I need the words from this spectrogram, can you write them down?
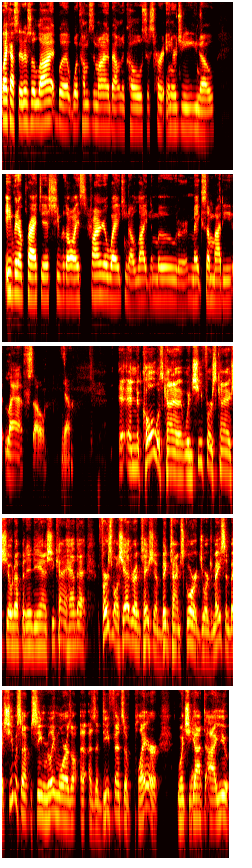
like I said, there's a lot, but what comes to mind about Nicole is just her energy. You know even in practice, she was always finding a way to, you know, lighten the mood or make somebody laugh. So, yeah. And Nicole was kind of when she first kind of showed up at Indiana, she kind of had that. First of all, she had the reputation of big time scorer at George Mason, but she was seen really more as a as a defensive player when she yeah. got to IU.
